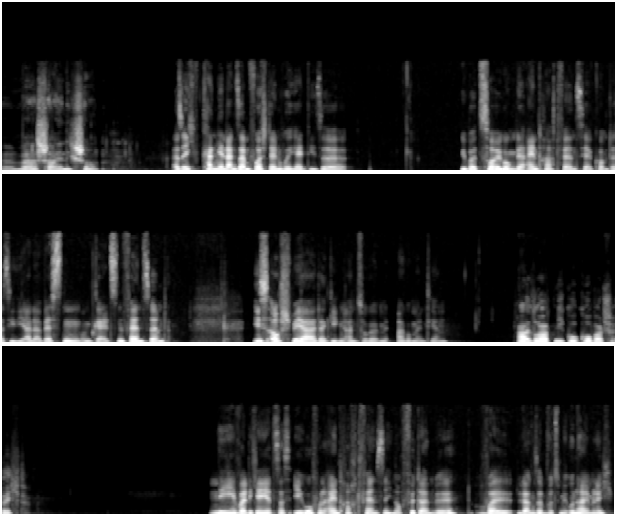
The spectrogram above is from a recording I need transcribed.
äh, Wahrscheinlich schon. Also ich kann mir langsam vorstellen, woher diese Überzeugung der Eintracht-Fans herkommt, dass sie die allerbesten und geilsten Fans sind. Ist auch schwer dagegen anzuargumentieren. Also hat Nico Kovac recht. Nee, weil ich ja jetzt das Ego von Eintracht-Fans nicht noch füttern will, weil langsam wird es mir unheimlich.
